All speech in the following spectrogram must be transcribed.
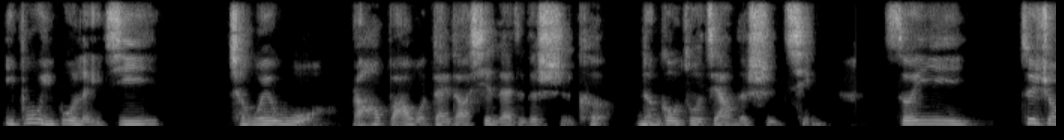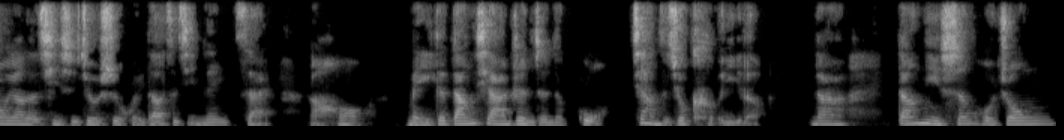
一步一步累积，成为我，然后把我带到现在这个时刻，能够做这样的事情。所以最重要的，其实就是回到自己内在，然后每一个当下认真的过。这样子就可以了。那当你生活中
